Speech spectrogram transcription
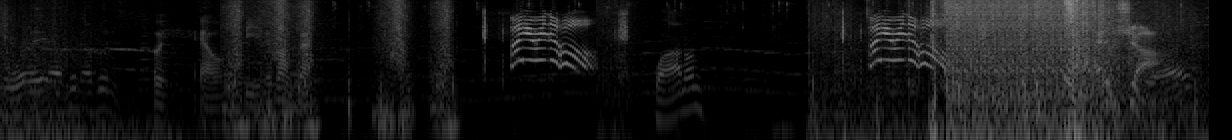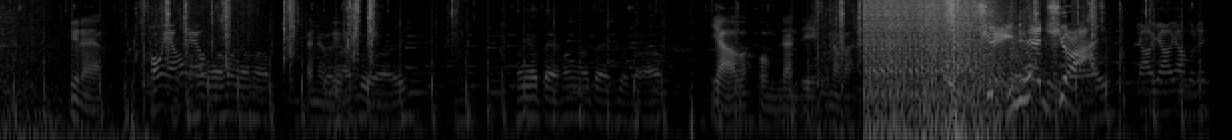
โอ้ยเอาขึ้นเอาขึ้นเฮ้ย L B หรือเปล่าเพื่อน Fire in the hole! ขวานนท์ Fire in the hole! Headshot. สวยอยู่ไหนครับห้องแอลห้องแอห้ลองแอลห้องแอลครับ อันสนั้นวยเวครับสวยห้องแอลแตกห้องแอลแตกสวยครับยาวปะผมดันเองขึ้นมาปะ Chain headshot. ยาวยาวยาวหมดเลย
